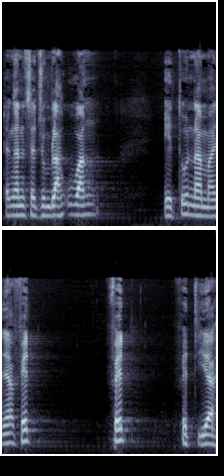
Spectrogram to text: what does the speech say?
dengan sejumlah uang itu namanya fit fit fidyah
